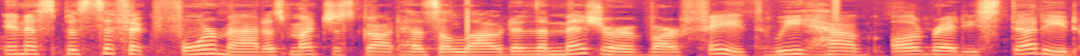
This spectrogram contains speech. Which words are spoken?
in a specific format as much as God has allowed in the measure of our faith. We have already studied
